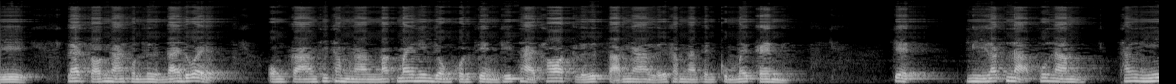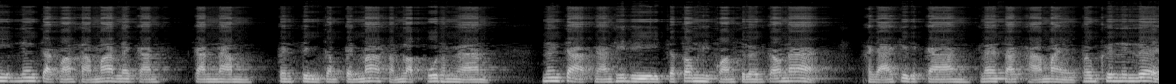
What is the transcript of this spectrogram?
ดี และสอนงานคนอื่นได้ด้วย องค์การที่ทำงานมักไม่นิยมคนเก่งที่ถ่ายทอดหรือสารงานหรือทำงานเป็นกลุ่มไม่เป็น 7. มีลักษณะผู้นำทั้งนี้เนื่องจากความสามารถในการการนำเป็นสิ่งจำเป็นมากสำหรับผู้ทำงาน เนื่องจากงานที่ดีจะต้องมีความเจริญก้าวหน้า ขยายกิจการและสาขาใหม่เพิ่มขึ้นเรื่อย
